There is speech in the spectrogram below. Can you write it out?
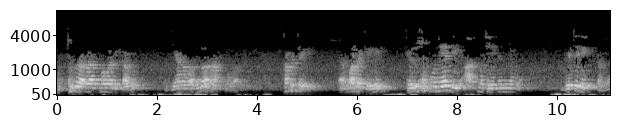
బుద్ధుడు అనాత్మవాది కాదు విజ్ఞానవాదులు అనాత్మవాదు. కాబట్టి వాళ్ళకి తెలుసుకునేది ఆత్మ చైతన్యము వ్యతిరేకము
